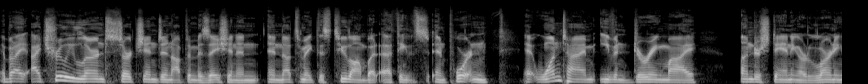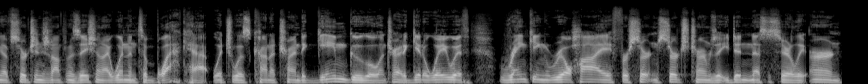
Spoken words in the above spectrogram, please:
but I, I truly learned search engine optimization and, and not to make this too long, but I think it's important. At one time, even during my understanding or learning of search engine optimization, I went into black hat, which was kind of trying to game Google and try to get away with ranking real high for certain search terms that you didn't necessarily earn.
